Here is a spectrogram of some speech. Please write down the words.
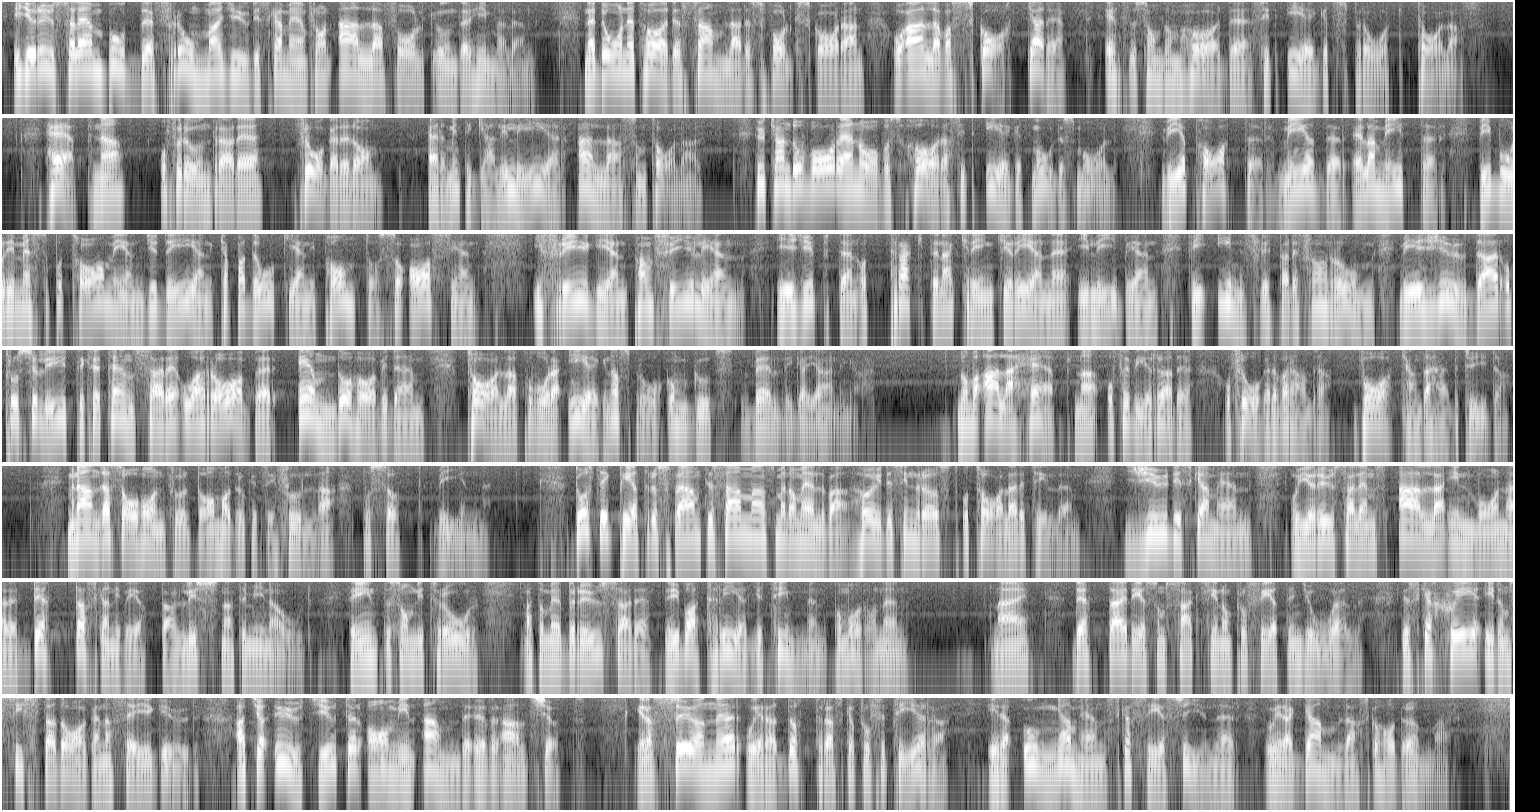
I Jerusalem bodde fromma judiska män från alla folk under himmelen. När dånet hördes samlades folkskaran och alla var skakade eftersom de hörde sitt eget språk talas. Häpna och förundrade frågade de, är de inte galileer alla som talar? Hur kan då var och en av oss höra sitt eget modersmål? Vi är pater, meder, elamiter. Vi bor i Mesopotamien, Judeen, Kappadokien, i Pontos och Asien, i Frygien, Pamfylien, i Egypten och trakterna kring Kyrene i Libyen. Vi inflyttade från Rom. Vi är judar och proselyter, kretensare och araber. Ändå hör vi dem tala på våra egna språk om Guds väldiga gärningar. De var alla häpna och förvirrade och frågade varandra, vad kan det här betyda? Men andra sa hånfullt, de har druckit sig fulla på sött vin. Då steg Petrus fram tillsammans med de elva, höjde sin röst och talade till dem. Judiska män och Jerusalems alla invånare, detta ska ni veta, lyssna till mina ord. Det är inte som ni tror att de är berusade, det är ju bara tredje timmen på morgonen. Nej, detta är det som sagts genom profeten Joel. Det ska ske i de sista dagarna, säger Gud, att jag utgjuter av min ande över allt kött. Era söner och era döttrar ska profetera, era unga män ska se syner och era gamla ska ha drömmar.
